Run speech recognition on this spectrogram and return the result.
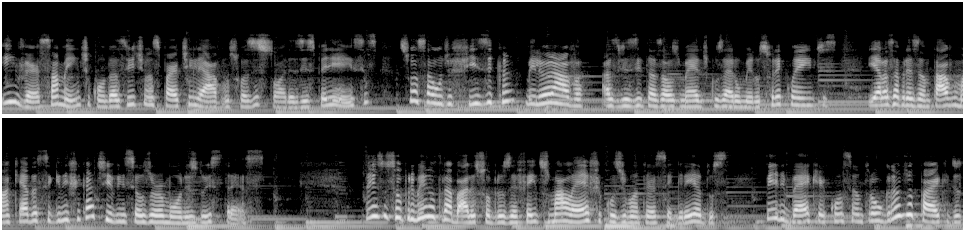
Inversamente, quando as vítimas partilhavam suas histórias e experiências, sua saúde física melhorava, as visitas aos médicos eram menos frequentes e elas apresentavam uma queda significativa em seus hormônios do estresse. Desde o seu primeiro trabalho sobre os efeitos maléficos de manter segredos, Penny Becker concentrou grande parte de,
